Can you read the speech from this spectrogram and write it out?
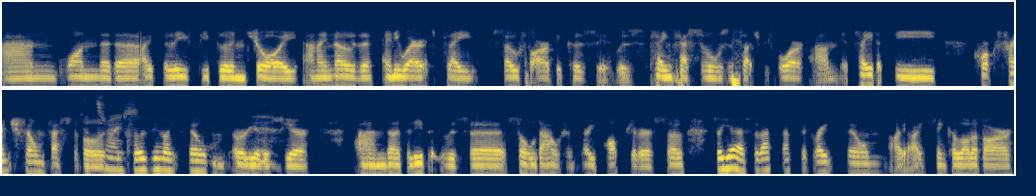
and one that uh, I believe people enjoy. And I know that anywhere it's played so far, because it was playing festivals and such before, um, it played at the Cork French Film Festival, That's right. closing night film earlier this year and I believe it was uh, sold out and very popular. So, so yeah, so that that's a great film. I, I think a lot of our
